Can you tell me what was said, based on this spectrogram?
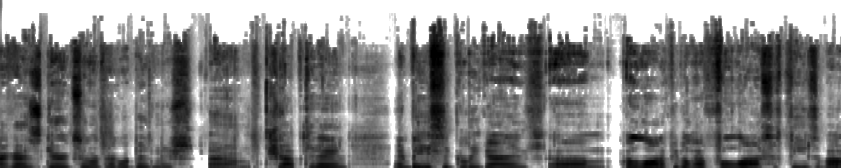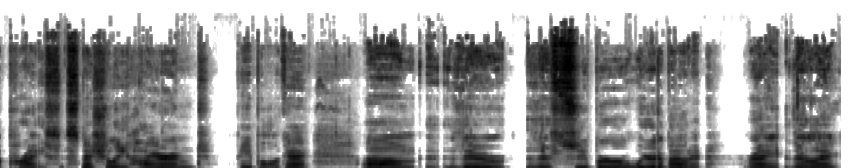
right, guys, Derek. So we're going to talk about business um, shop today, and and basically, guys, um, a lot of people have philosophies about price, especially higher end people. Okay, um, they're they're super weird about it, right? They're like,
